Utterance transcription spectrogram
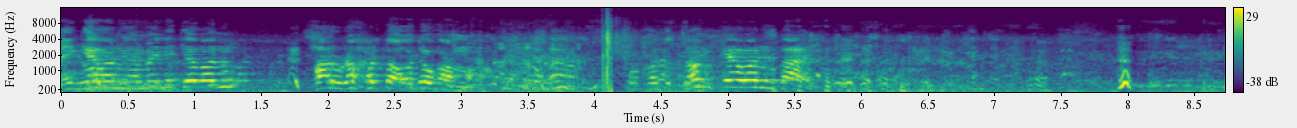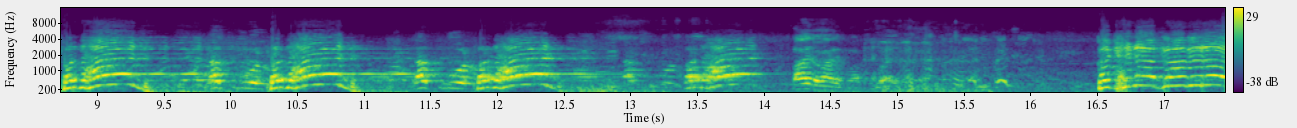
નહીં કહેવાનું અમે નહીં કહેવાનું? સારું રખડતા હોજો ગામમાં. ચમ કહેવાનું તારે પ્રધાન! પ્રધાન! પ્રધાન! પ્રધાન! આયો આયો. કઠિના કાંગરે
